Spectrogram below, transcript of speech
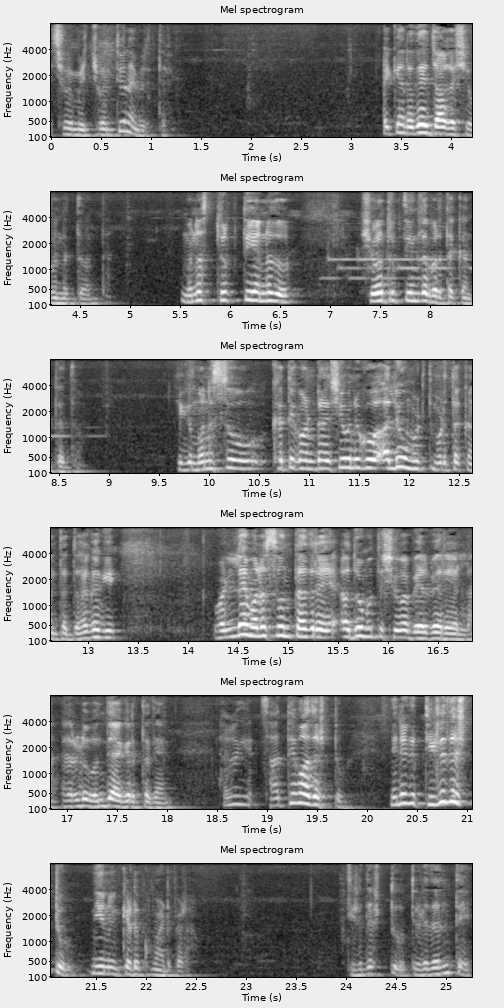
ಶಿವ ಮೆಚ್ಚುವಂತೆಯೂ ನಾವಿರ್ತೇವೆ ಯಾಕೆಂದರೆ ಅದೇ ಜಾಗ ಶಿವನದ್ದು ಅಂತ. ಮನಸ್ತೃಪ್ತಿ ಅನ್ನೋದು ಶಿವತೃಪ್ತಿಯಿಂದ ಬರ್ತಕ್ಕಂಥದ್ದು. ಈಗ ಮನಸ್ಸು ಕತ್ತಿಕೊಂಡ ಶಿವನಿಗೂ ಅಲ್ಲಿಯೂ ಮುಟ್ ಮುಡ್ತಕ್ಕಂಥದ್ದು ಹಾಗಾಗಿ ಒಳ್ಳೆ ಮನಸ್ಸು ಅಂತಾದರೆ ಅದು ಮತ್ತು ಶಿವ ಬೇರೆ ಬೇರೆ ಅಲ್ಲ. ಎರಡು ಒಂದೇ ಆಗಿರ್ತದೆ ಹಾಗಾಗಿ ಸಾಧ್ಯವಾದಷ್ಟು, ನಿನಗೆ ತಿಳಿದಷ್ಟು ನೀನು ಕೆಡಕು ಮಾಡಬೇಡ. ತಿಳಿದಷ್ಟು, ತಿಳಿದಂತೆ,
